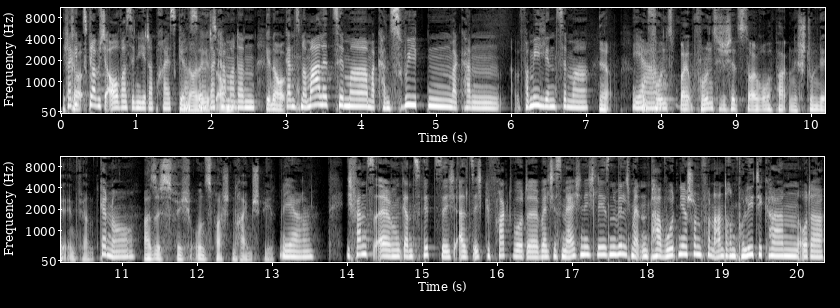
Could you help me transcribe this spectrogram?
Ich Da glaub- gibt's glaub ich, auch was in jeder Preisklasse. Genau, da da kann man dann genau. ganz normale Zimmer, man kann Suiten, man kann Familienzimmer. Ja. Ja. Und von uns, bei, von uns ist jetzt der Europapark eine Stunde entfernt. Genau. Also ist für uns fast ein Heimspiel. Ja, ich fand's ähm, ganz witzig, als ich gefragt wurde, welches Märchen ich lesen will. Ich meine, ein paar wurden ja schon von anderen Politikern oder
